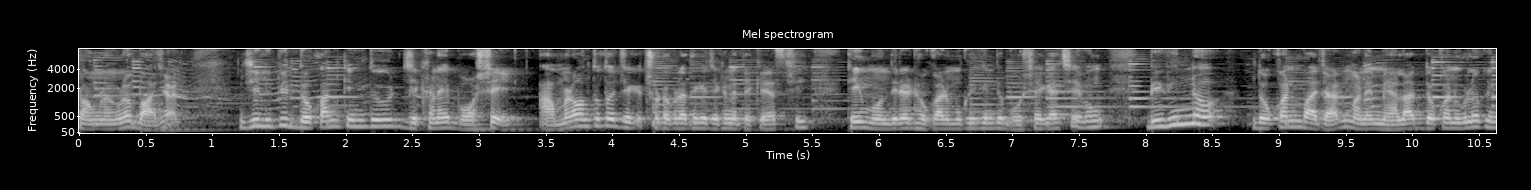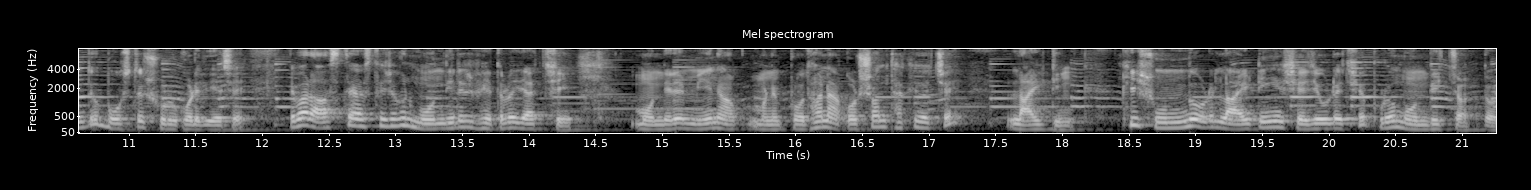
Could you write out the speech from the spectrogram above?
সংলগ্ন বাজার। জিলিপির দোকান কিন্তু যেখানে বসে, আমরা অন্তত যে ছোটোবেলা থেকে যেখানে দেখে আসছি, ঠিক মন্দিরে ঢোকার মুখে কিন্তু বসে গেছে এবং বিভিন্ন দোকান বাজার মানে মেলার দোকানগুলো কিন্তু বসতে শুরু করে দিয়েছে। এবার আস্তে আস্তে যখন মন্দিরের ভেতরে যাচ্ছি, মন্দিরের মেন মানে প্রধান আকর্ষণ থাকে হচ্ছে লাইটিং কি সুন্দর লাইটিংয়ে সেজে উঠেছে পুরো মন্দির চত্বর।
